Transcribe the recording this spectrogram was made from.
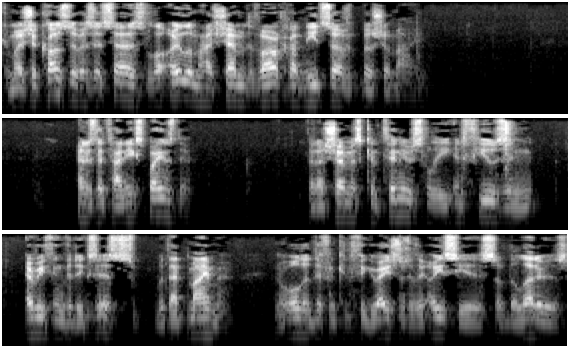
Kamasha Kosev, as it says, La'olam Hashem dvarcha nitzav b'shamayim. And as the Tanya explains there, that Hashem is continuously infusing everything that exists with that mimer and all the different configurations of the oisias, of the letters.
